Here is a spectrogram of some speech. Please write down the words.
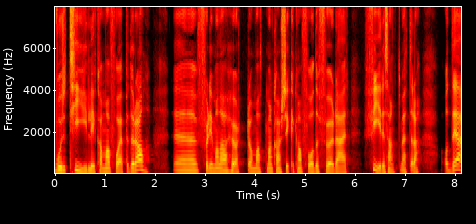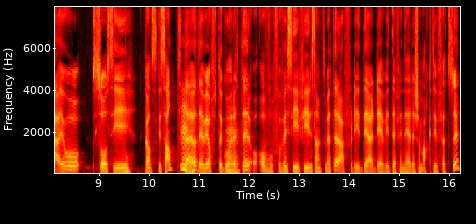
hvor tidlig kan man få epidural? Eh, fordi man har hørt om at man kanskje ikke kan få det før det er fire centimeter. Da. Og det er jo så å si ganske sant. Mm. Det er jo mm. det vi ofte går mm. etter. Og, hvorfor vi sier 4 cm, er fordi det er det vi definerer som aktiv fødsel.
